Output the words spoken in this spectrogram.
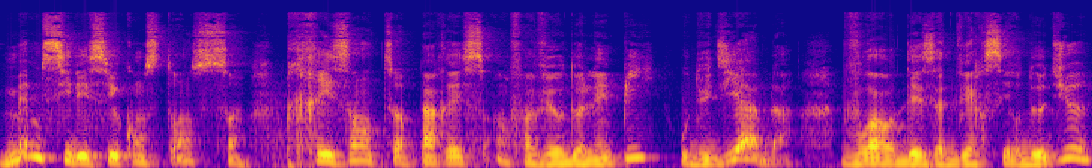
même si les circonstances présentes paraissent en faveur de l'impie ou du diable, voire des adversaires de Dieu,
